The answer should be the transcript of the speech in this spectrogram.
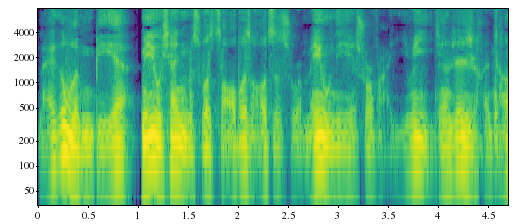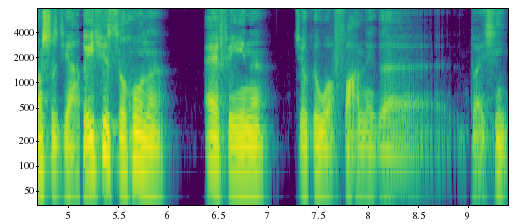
来个吻别，没有像你们说着不着之说，没有那些说法，因为已经认识很长时间。回去之后呢，爱妃呢就给我发那个短信，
